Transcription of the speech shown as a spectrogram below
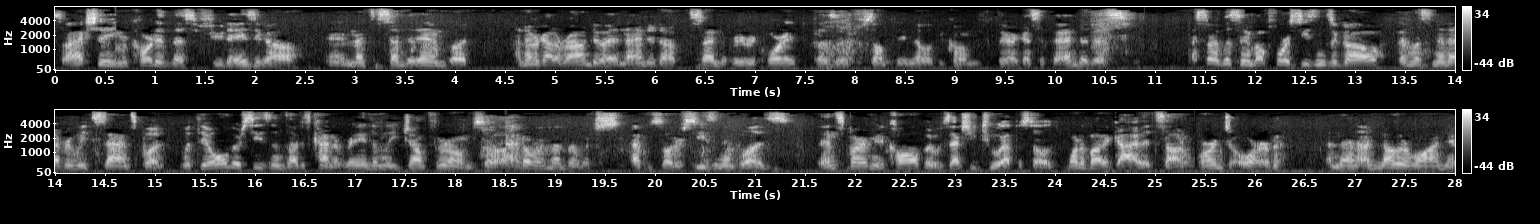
So I actually recorded this a few days ago and meant to send it in, but I never got around to it, and I ended up deciding to re-record it because of something that will become clear, I guess, at the end of this. I started listening about four seasons ago, been listening every week since, but with the older seasons, I just kind of randomly jumped through them, so I don't remember which episode or season it was that inspired me to call, but it was actually two episodes. One about a guy that saw an orange orb, And then another one,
